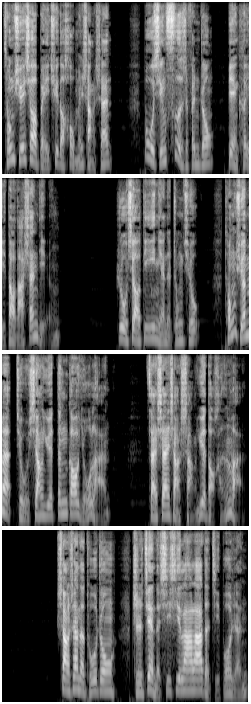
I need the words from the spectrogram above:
从学校北区的后门上山，步行四十分钟便可以到达山顶。入校第一年的中秋。同学们就相约登高游览，在山上赏月到很晚。上山的途中，只见得稀稀拉拉的几拨人，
